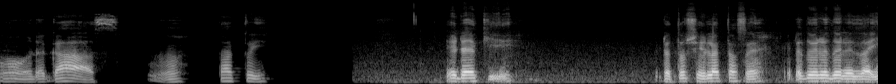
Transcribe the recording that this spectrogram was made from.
ও এটা গাছ থাক তুই এটা কি এটা তো সেই লাগতাছে এটা ধরে ধরে যাই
